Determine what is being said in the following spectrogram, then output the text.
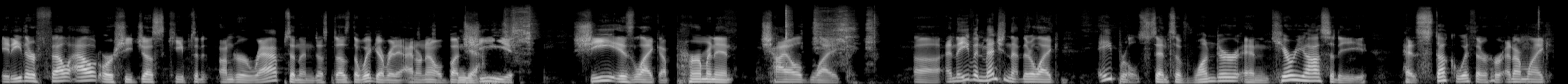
it either fell out or she just keeps it under wraps and then just does the wig every day. I don't know, but Yeah. she she is like a permanent childlike. Uh, and they even mentioned that they're like April's sense of wonder and curiosity has stuck with her, and I'm like,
